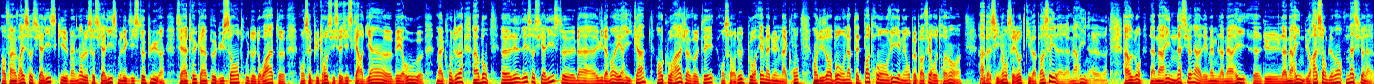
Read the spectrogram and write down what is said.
Enfin, un vrai socialiste qui, maintenant, le socialisme n'existe plus. Hein. C'est un truc un peu du centre ou de droite. Euh, on ne sait plus trop si c'est giscardien, Bérou, Macron, tout ça. Alors bon, les, socialistes, eh ben, évidemment, Erika encourage à voter, on s'en doute, pour Emmanuel Macron, en disant, bon, on n'a peut-être pas trop envie, mais on ne peut pas faire autrement. Hein. Ah ben sinon, c'est l'autre qui va passer, la marine. Alors bon, la marine nationale et même la, marine, euh, du, la marine du Rassemblement national.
